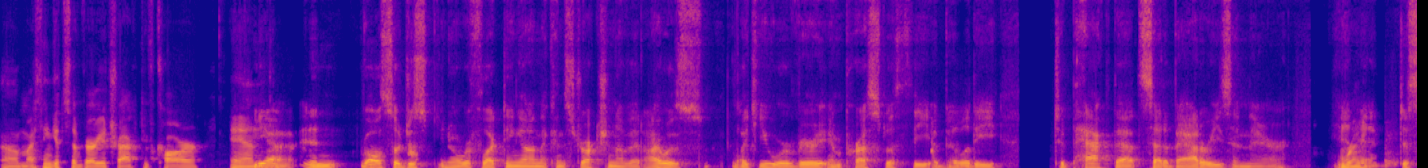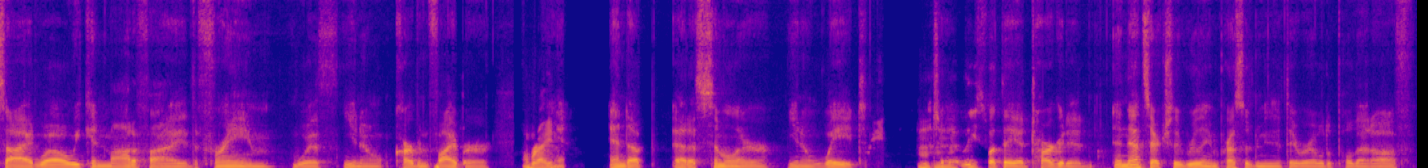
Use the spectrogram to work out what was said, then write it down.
Um, I think it's a very attractive car. And yeah, and also just you know reflecting on the construction of it, I was like you were very impressed with the ability to pack that set of batteries in there and right. decide well we can modify the frame with you know carbon fiber right end up at a similar you know weight mm-hmm. to at least what they had targeted and that's actually really impressive to me that they were able to pull that off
